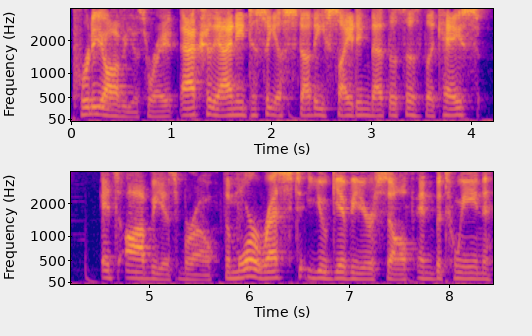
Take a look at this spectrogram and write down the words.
Pretty obvious, right? Actually, I need to see a study citing that this is the case it's obvious, bro. The more rest you give yourself in between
